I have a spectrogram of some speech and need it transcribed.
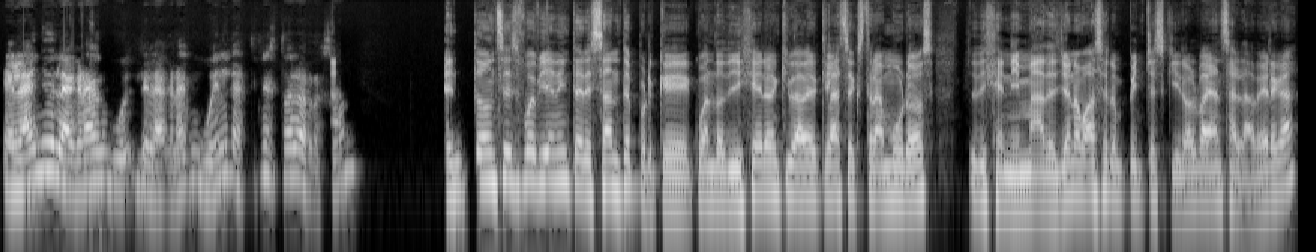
El año de la gran, de la gran huelga, tienes toda la razón. Entonces fue bien interesante porque cuando dijeron que iba a haber clase extramuros, yo dije, ni madres, yo no voy a hacer un pinche esquirol, váyanse a la verga.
